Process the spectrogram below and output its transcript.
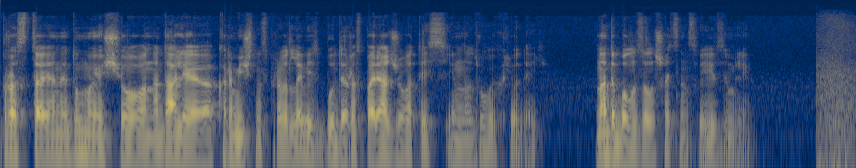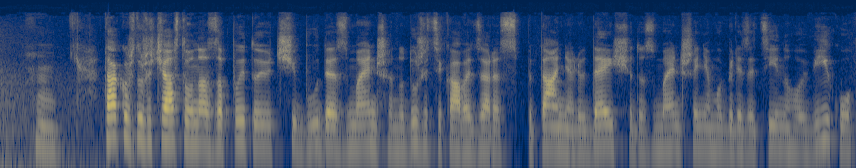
Просто я не думаю, що надалі кармічна справедливість буде розпоряджуватись і на других людей. Надо було залишатися на своїй землі. Хм. Також дуже часто у нас запитують, чи буде зменшено. Дуже цікавить зараз питання людей щодо зменшення мобілізаційного віку.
